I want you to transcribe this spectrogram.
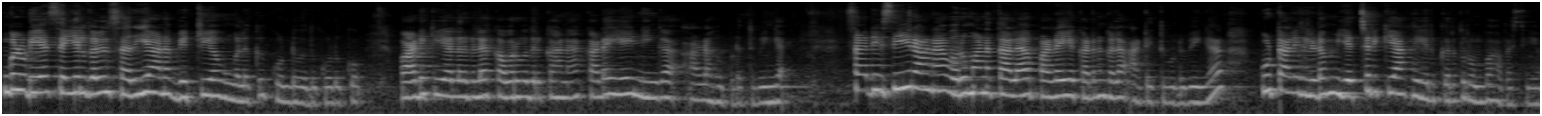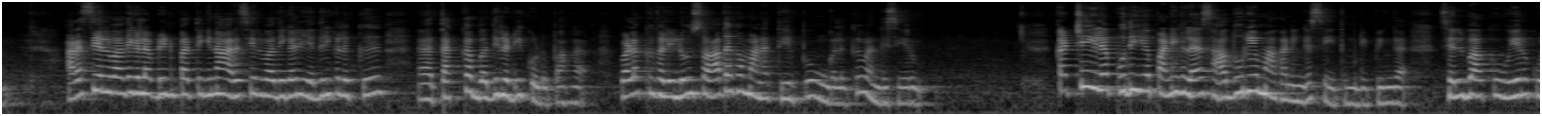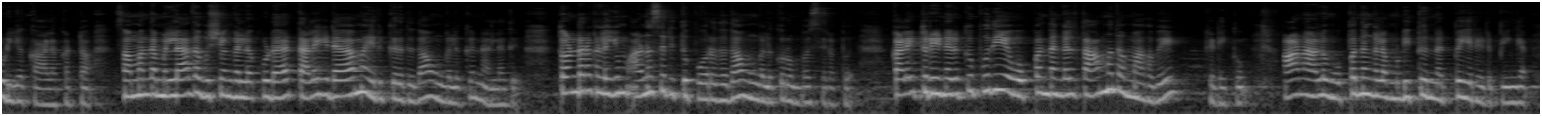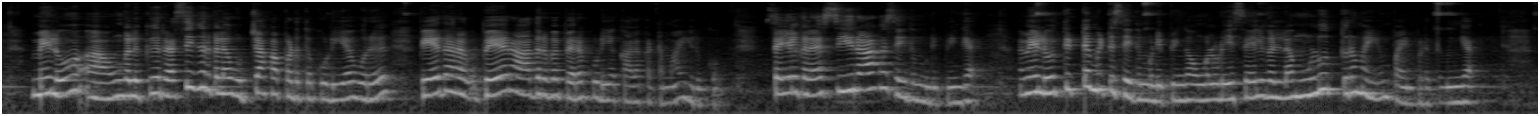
உங்களுடைய செயல்கள் சரியான வெற்றியை உங்களுக்கு கொண்டு வந்து கொடுக்கும். வாடிக்கையாளர்களை கவர்வதற்கான கடையை நீங்கள் அழகுபடுத்துவீங்க. சரி சீரான வருமானத்தால் பழைய கடன்களை அடைத்து விடுவீங்க. கூட்டாளிகளிடம் எச்சரிக்கையாக இருக்கிறது ரொம்ப அவசியம். அரசியல்வாதிகள் அப்படின்னு பார்த்தீங்கன்னா அரசியல்வாதிகள் எதிரிகளுக்கு தக்க பதிலடி கொடுப்பாங்க. வழக்குகளிலும் சாதகமான தீர்ப்பு உங்களுக்கு வந்து சேரும். கட்சியில் புதிய பணிகளை சாதுரியமாக நீங்கள் செய்து முடிப்பீங்க. செல்வாக்கு உயரக்கூடிய காலகட்டம். சம்பந்தமில்லாத விஷயங்களில் கூட தலையிடாமல் இருக்கிறது தான் உங்களுக்கு நல்லது. தொண்டர்களையும் அனுசரித்து போகிறது தான் உங்களுக்கு ரொம்ப சிறப்பு. கலைத்துறையினருக்கு புதிய ஒப்பந்தங்கள் தாமதமாகவே கிடைக்கும். ஆனாலும் ஒப்பந்தங்களை முடித்து நட்பெயர் எடுப்பீங்க. மேலும் உங்களுக்கு ரசிகர்களை உற்சாகப்படுத்தக்கூடிய ஒரு பேதர பேராதரவை பெறக்கூடிய காலகட்டமாக இருக்கும். செயல்களை சீராக செய்து முடிப்பீங்க. மேலும் திட்டமிட்டு செய்து முடிப்பீங்க. உங்களுடைய செயல்களில் முழு திறமையும் பயன்படுத்துவீங்க.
